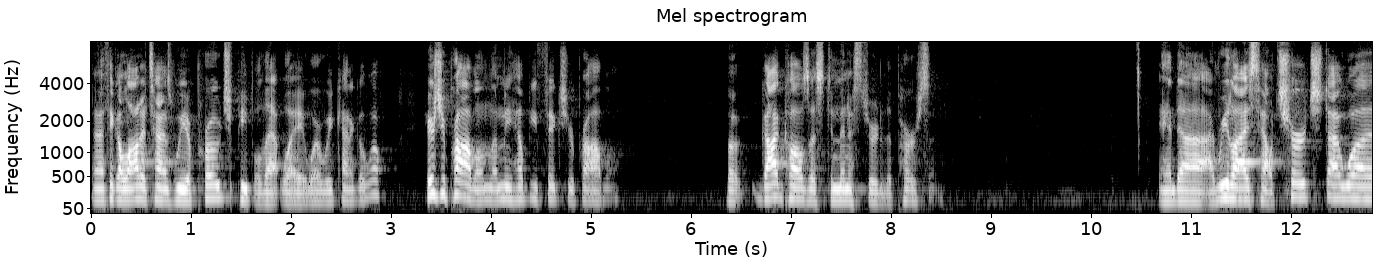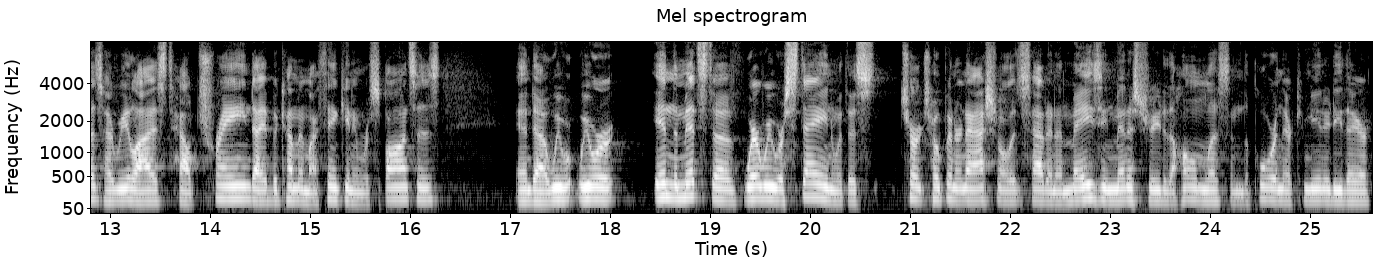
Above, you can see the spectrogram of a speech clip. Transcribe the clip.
And I think a lot of times we approach people that way, where we kind of go, Well, here's your problem, let me help you fix your problem. But God calls us to minister to the person. And uh, I realized how churched I was. I realized how trained I had become in my thinking and responses. And uh, we, we were in the midst of where we were staying with this church, Hope International, It's had an amazing ministry to the homeless and the poor in their community there.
